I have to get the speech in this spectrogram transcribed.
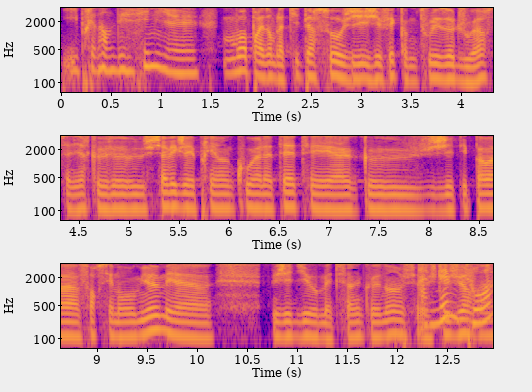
il présente des signes. Euh. Moi par exemple la petite perso j'ai fait comme tous les autres joueurs, c'est-à-dire que je, je savais que j'avais pris un coup à la tête et que j'étais pas forcément au mieux, mais j'ai dit au médecin que non, je, ah, je même te jure. toi,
